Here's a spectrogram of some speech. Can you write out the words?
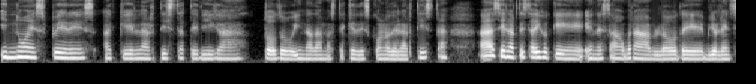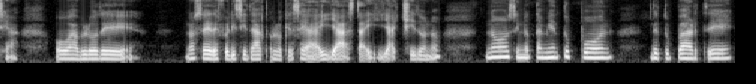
y no esperes a que el artista te diga todo y nada más te quedes con lo del artista. Ah, sí, el artista dijo que en esta obra habló de violencia o habló de, no sé, de felicidad o lo que sea y ya está ahí, ya chido, ¿no? No, sino también tú pon de tu parte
